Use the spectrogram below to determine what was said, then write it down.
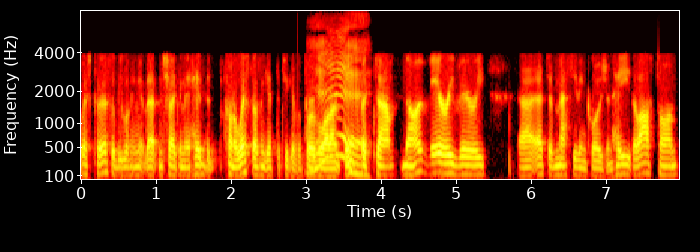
West Perth will be looking at that and shaking their head that Connor West doesn't get the ticket of approval. Yeah. I don't think, but um, no, very, very. Uh, that's a massive inclusion. He the last time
